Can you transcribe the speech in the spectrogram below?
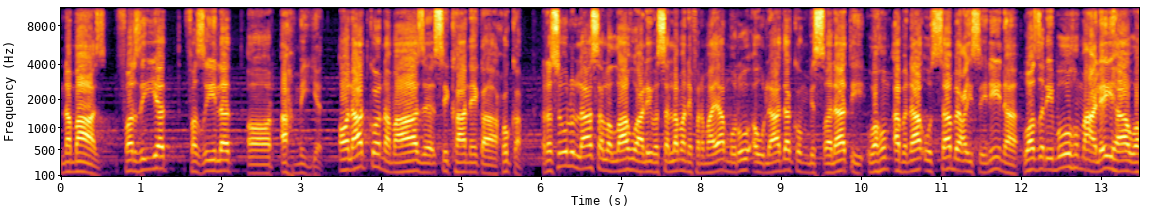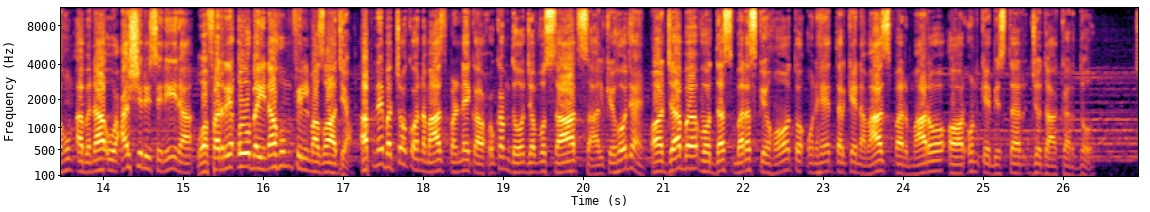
نماز، فرضیت، فضیلت اور اہمیت۔ اولاد کو نماز سکھانے کا حکم۔ رسول اللہ صلی اللہ علیہ وسلم نے فرمایا، مرو اولادکم بالصلاة وهم ابناء سبع سنین وضربوهم علیہا وهم ابناء عشر سنین وفرقوا بینہم فی المضاجع۔ اپنے بچوں کو نماز پڑھنے کا حکم دو جب وہ سات سال کے ہو جائیں۔ اور جب وہ دس برس کے ہوں تو انہیں ترک نماز پر مارو اور ان کے بستر جدا کر دو۔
